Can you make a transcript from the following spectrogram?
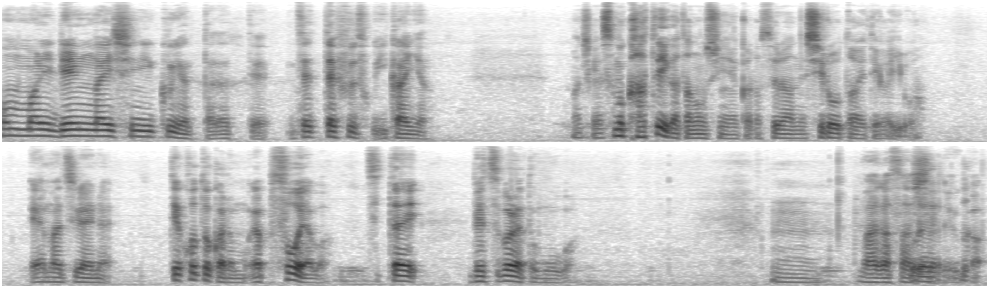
ほんまに恋愛しに行くんやったら、だって、絶対風俗行かんやん。間違いない。その過程が楽しいんやから、それはね、素人相手がいいわ。いや、間違いない。ってことからも、やっぱそうやわ。絶対別腹やと思うわ。うん。魔が差したというか。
